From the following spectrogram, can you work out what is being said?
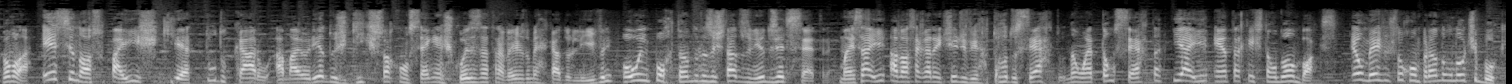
Vamos lá. Esse nosso país, que é tudo caro, a maioria dos geeks só conseguem as coisas através do Mercado Livre ou importando nos Estados Unidos, etc. Mas aí a nossa garantia de vir tudo certo não é tão certa e aí entra a questão do unboxing. Eu mesmo estou comprando um notebook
